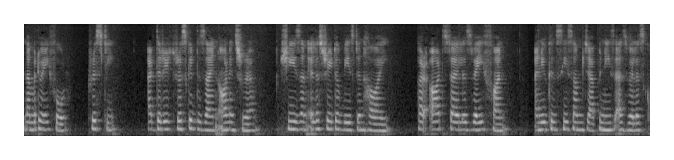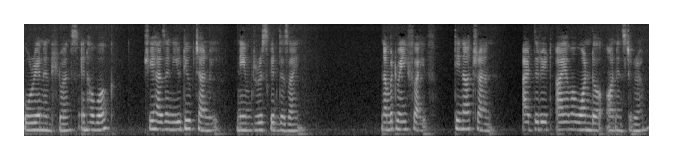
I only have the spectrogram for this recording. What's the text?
Number 24. Christy at the rate Risket Design on Instagram. She is an illustrator based in Hawaii. Her art style is very fun, and you can see some Japanese as well as Korean influence in her work. She has a YouTube channel named Risket Design. Number 25. Tina Tran at the rate I am a wonder on Instagram.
